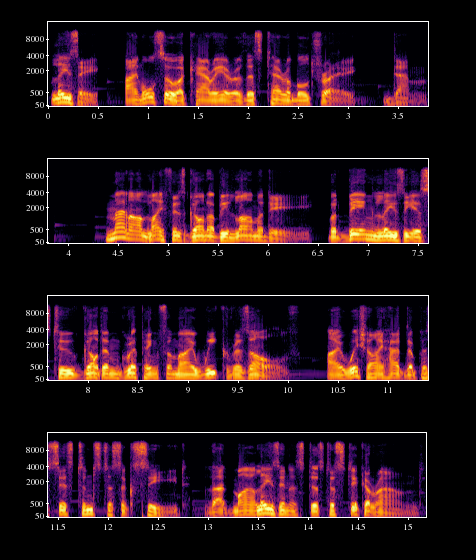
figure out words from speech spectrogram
Lazy. I'm also a carrier of this terrible tray. Damn. Man our life is gonna be llama D, but being lazy is too goddamn gripping for my weak resolve. I wish I had the persistence to succeed that my laziness does to stick around.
